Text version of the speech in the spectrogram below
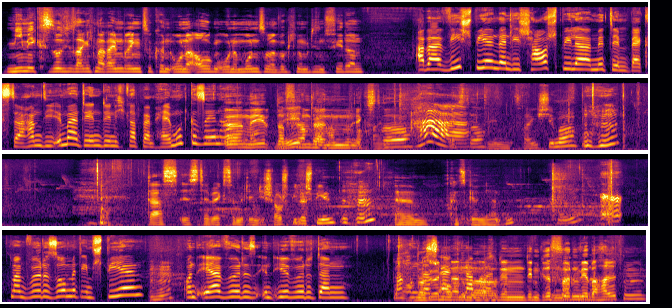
Mimik, so sage ich mal, reinbringen zu können, ohne Augen, ohne Mund, sondern wirklich nur mit diesen Federn. Aber wie spielen denn die Schauspieler mit dem Baxter? Haben die immer den, den ich gerade beim Helmut gesehen habe? Äh, nee, dafür haben wir einen extra. Ah. Den zeige ich dir mal. Mhm. Das ist der Baxter, mit dem die Schauspieler spielen. Mhm. Ähm, kannst gerne die Hand nehmen. Man würde so mit ihm spielen und er würde und ihr würdet dann machen, Wir dass er dann, klappert. also den, den Griff Den würden wir machen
